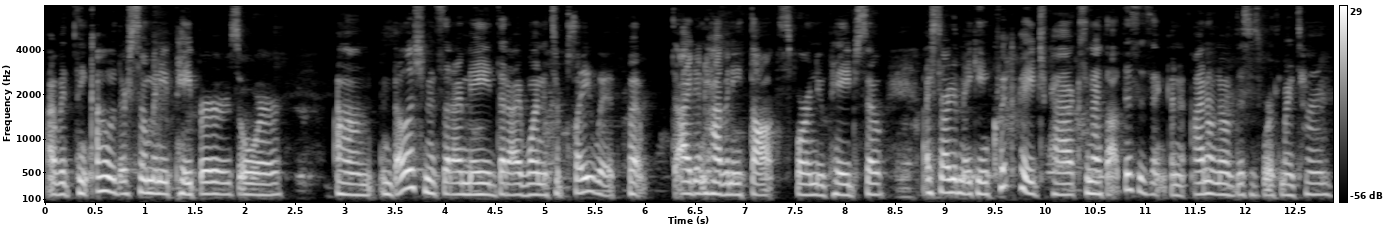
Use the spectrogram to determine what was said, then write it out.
I would think, oh, there's so many papers or um, embellishments that I made that I wanted to play with, but I didn't have any thoughts for a new page. So I started making quick page packs and I thought this isn't going to I don't know if this is worth my time.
